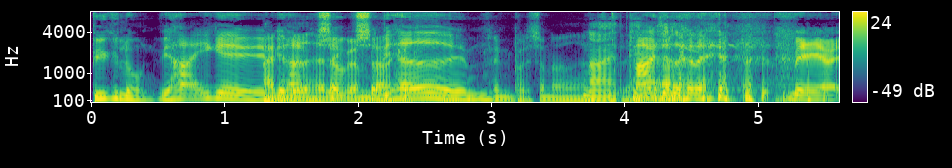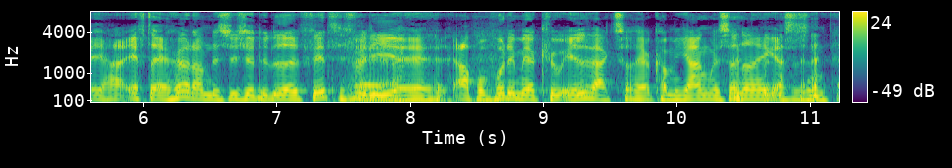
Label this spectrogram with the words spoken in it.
byggelån. Vi har ikke... Nej, vi det har, ved jeg heller så, ikke, hvem så der vi kan havde, øh, finde på det sådan noget. Nej, altså, det- Nej, det ved jeg ikke. Men jeg, jeg, efter jeg har hørt om det, synes jeg, det lyder fedt, fordi Ja, Øh, apropos det med at købe elværktøj og komme i gang med sådan noget, ikke? Altså, sådan,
